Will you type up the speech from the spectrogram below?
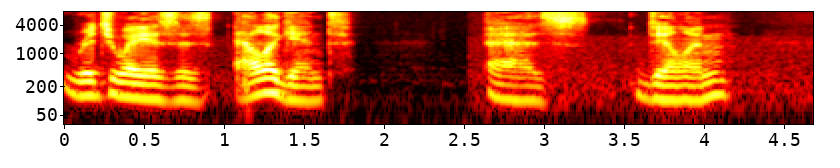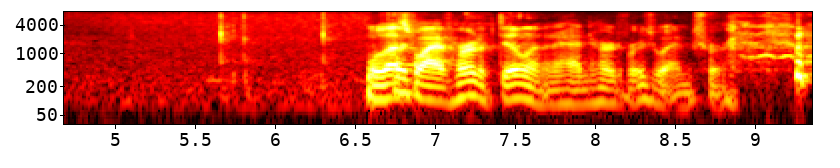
Ridgway is as elegant as Dillon. Well, that's why I've heard of Dillon and I hadn't heard of Ridgway. I'm sure.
